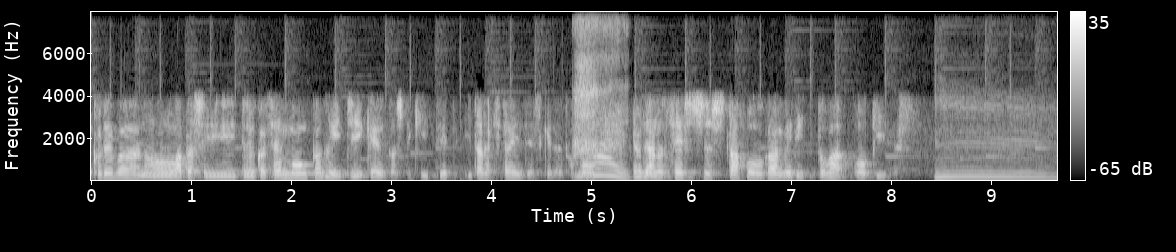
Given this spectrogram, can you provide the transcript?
これはあの私というか専門家の一意見として聞いていただきたいんですけれども、はい、やはりあの接種した方がメリットは大きいです。うん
